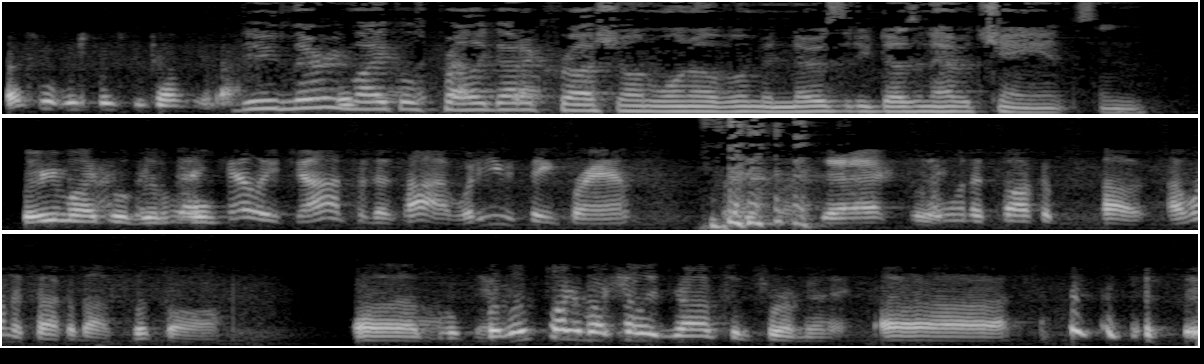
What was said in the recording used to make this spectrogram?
That's what we're supposed to be talking about. Dude, Larry Michael's probably got a crush on one of them and knows that he doesn't have a chance. And Larry Michael did a whole Kelly Johnson is hot. What do you think, Bram? exactly. I want to talk about. I want to talk about football. Uh, but let's talk about Kelly Johnson for a minute. Uh,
